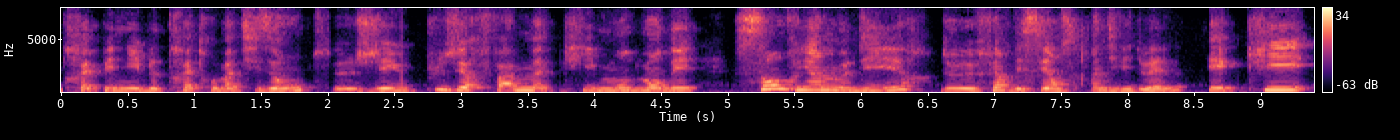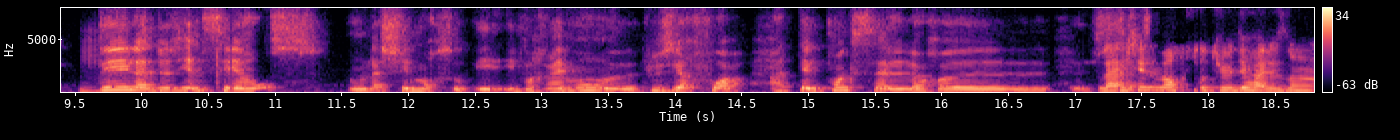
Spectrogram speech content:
très pénibles, très traumatisantes, j'ai eu plusieurs femmes qui m'ont demandé sans rien me dire, de faire des séances individuelles et qui, dès la deuxième séance, ont lâché le morceau. Et, vraiment euh, plusieurs fois, à tel point que ça leur... Euh, lâché le morceau, tu veux dire, elles ont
